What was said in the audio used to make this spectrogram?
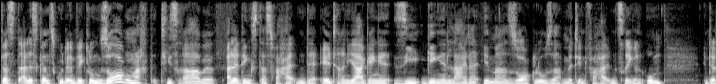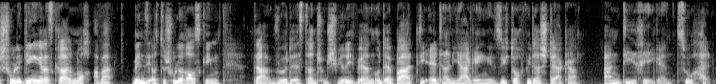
Das sind alles ganz gute Entwicklungen. Sorgen macht Thies Rabe allerdings das Verhalten der älteren Jahrgänge. Sie gingen leider immer sorgloser mit den Verhaltensregeln um. In der Schule ginge das gerade noch, aber wenn sie aus der Schule rausgingen, da würde es dann schon schwierig werden und er bat die älteren Jahrgänge, sich doch wieder stärker an die Regeln zu halten.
